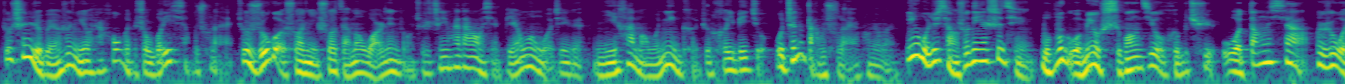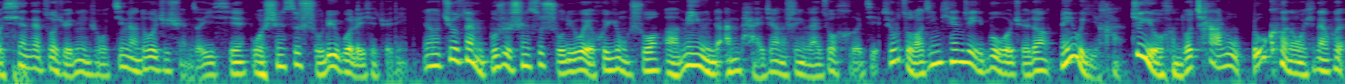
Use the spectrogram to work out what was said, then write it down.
就甚至有人说你有啥后悔的事，我也想不出来。就如果说你说咱们玩那种就是真心话大冒险，别人问我这个你遗憾吗？我宁可就喝一杯酒，我真的答不出来，朋友们，因为我就想说那件事情，我不我没有时光机，我回不去。我当下或者说我现在做决定的时候，我尽量都会去选择一些我深思熟虑过的一些决定。然后就算不是深思熟虑，我也会用说啊命运的安排这样的事情来做和解。所以我走到今天这一步，我觉得没有遗。憾，就有很多岔路，有可能我现在会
